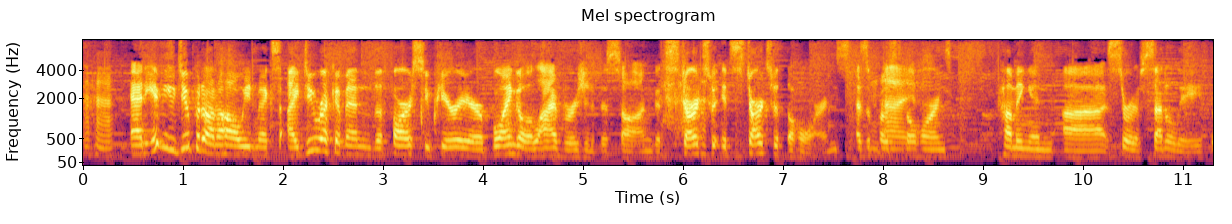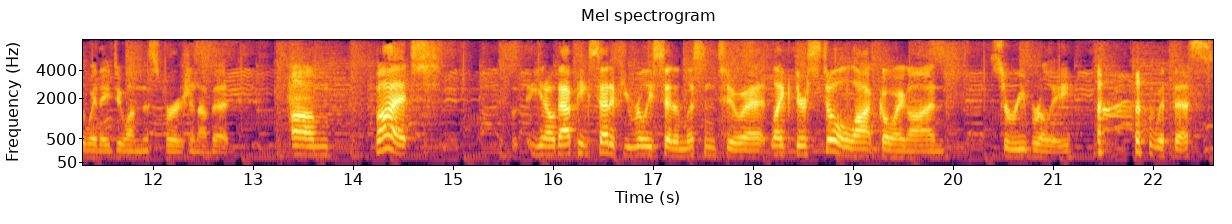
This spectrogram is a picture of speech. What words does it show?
Mhm. And if you do put it on a Halloween mix, I do recommend the far superior Boingo Alive version of this song that starts with it starts with the horns as opposed to the horns coming in uh, sort of subtly the way they do on this version of it. Um, but you know, that being said, if you really sit and listen to it, like there's still a lot going on cerebrally with this.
